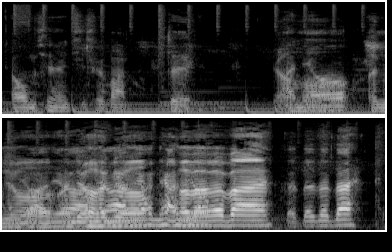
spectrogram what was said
然后我们现在去吃饭，对，然后安妞安妞安妞安妞，安妞安妞拜拜拜拜。拜拜拜拜。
